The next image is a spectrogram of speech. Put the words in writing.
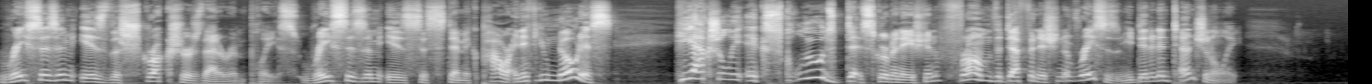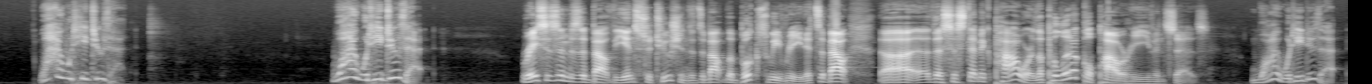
Racism is the structures that are in place. Racism is systemic power. And if you notice, he actually excludes discrimination from the definition of racism. He did it intentionally. Why would he do that? Why would he do that? Racism is about the institutions. It's about the books we read. It's about uh, the systemic power, the political power, he even says. Why would he do that?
